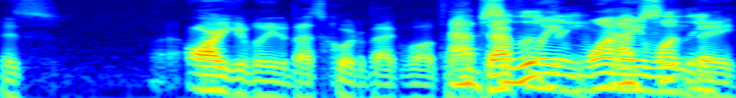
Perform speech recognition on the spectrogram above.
is arguably the best quarterback of all time. Absolutely, Definitely one A, one B.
